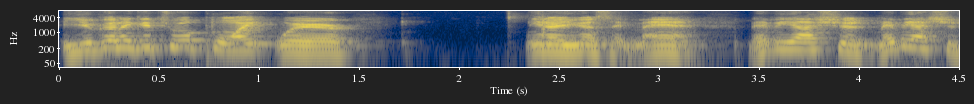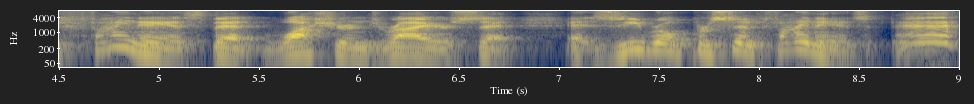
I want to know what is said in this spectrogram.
You're going to get to a point where, you know, you're going to say, man, maybe I should, maybe I should finance that washer and dryer set at 0% finance. Eh,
